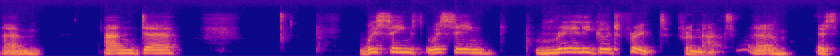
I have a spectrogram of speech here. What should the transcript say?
Um, and uh, we're seeing we're seeing really good fruit from that. Um, there's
